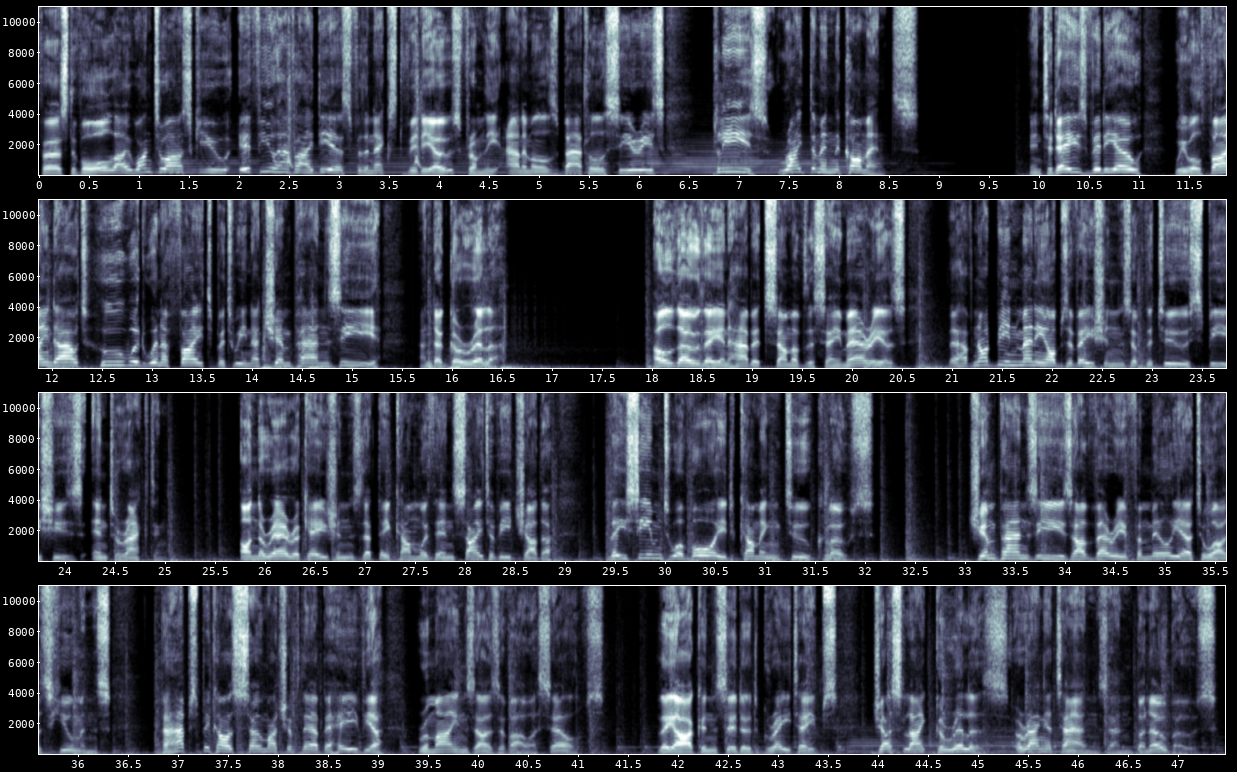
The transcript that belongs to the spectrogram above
First of all, I want to ask you if you have ideas for the next videos from the Animals Battle series, please write them in the comments. In today's video, we will find out who would win a fight between a chimpanzee and a gorilla. Although they inhabit some of the same areas, there have not been many observations of the two species interacting. On the rare occasions that they come within sight of each other, they seem to avoid coming too close. Chimpanzees are very familiar to us humans, perhaps because so much of their behavior reminds us of ourselves. They are considered great apes, just like gorillas, orangutans, and bonobos.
